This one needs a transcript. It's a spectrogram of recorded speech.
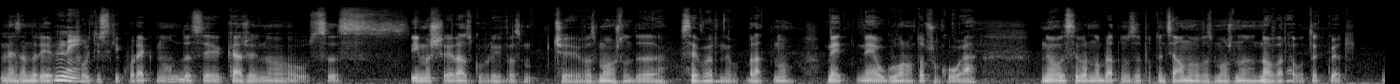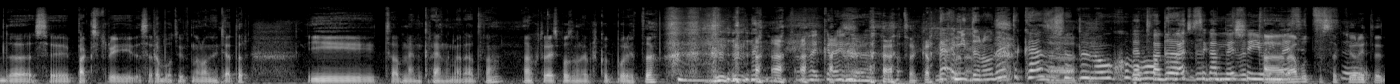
не знам дали е Не. политически коректно да се каже, но с... имаше разговори, възм... че е възможно да се върне обратно. Не, не е оговорено точно кога, но да се върне обратно за потенциално възможна нова работа, която да се пак строи и да се работи в Народния театър. И това мен крайно ме радва. Ако трябва да използвам реплика от бурята. Това е крайно. Това е крайно да, ами дано да е така, защото е много хубаво Да, това, да, когато да, сега беше А, месец, работа с актьорите,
